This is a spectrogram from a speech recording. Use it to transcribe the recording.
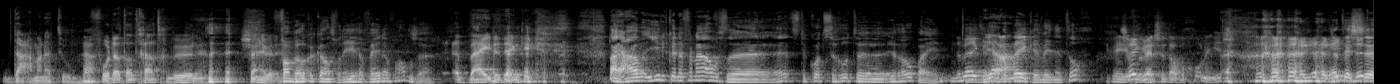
daar maar naartoe. Ja. Maar voordat dat gaat gebeuren, zijn we Van welke kant? Van Heerenveen of Hansa? het beide, denk ik. Nou ja, jullie kunnen vanavond, eh, het is de kortste route Europa in. De beker. Eh, Ja. De beker winnen, toch? Ik weet niet of Zeker. de wedstrijd al begonnen is. Het is, eh,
